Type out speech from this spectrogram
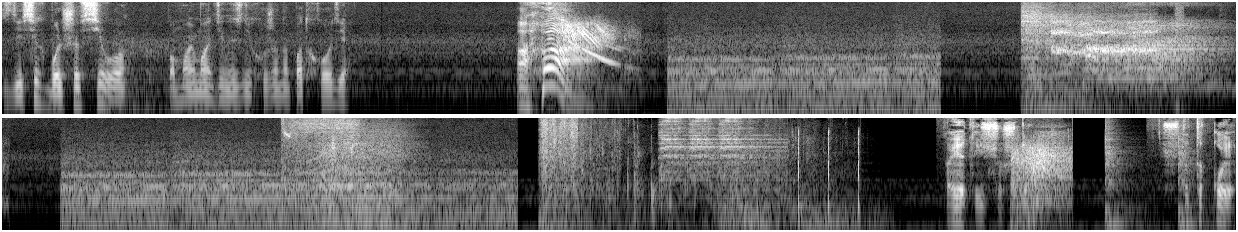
Здесь их больше всего. По-моему, один из них уже на подходе. Ага! А это еще что? Что такое?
